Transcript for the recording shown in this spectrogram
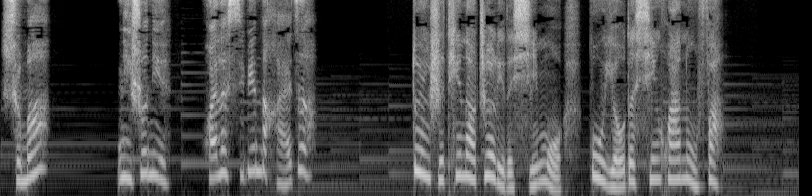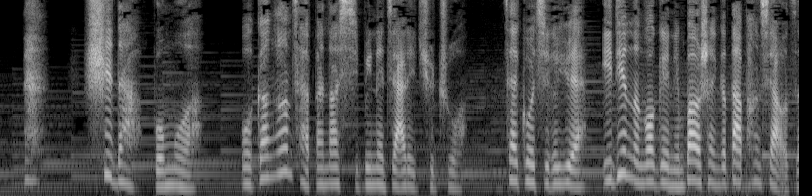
什么？你说你？怀了席斌的孩子，顿时听到这里的席母不由得心花怒放。是的，伯母，我刚刚才搬到席斌的家里去住，再过几个月一定能够给您抱上一个大胖小子。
